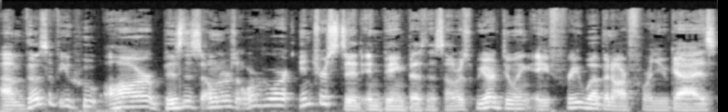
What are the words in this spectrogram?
Um, those of you who are business owners or who are interested in being business owners, we are doing a free webinar for you guys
